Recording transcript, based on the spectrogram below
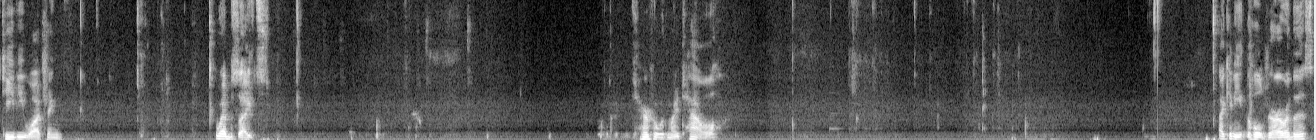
TV watching websites. Careful with my towel. I can eat the whole jar of this.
